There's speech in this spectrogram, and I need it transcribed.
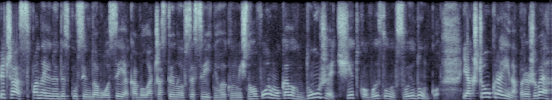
Під час панельної дискусії в Давосі, яка була частиною всесвітнього економічного форуму, Келох дуже чітко висловив свою думку. Якщо Україна переживе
